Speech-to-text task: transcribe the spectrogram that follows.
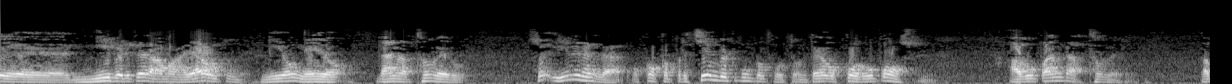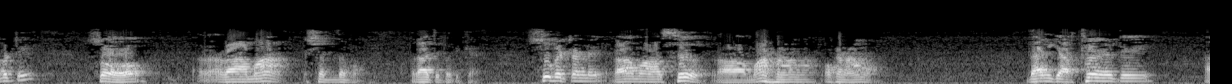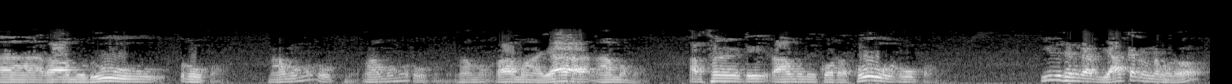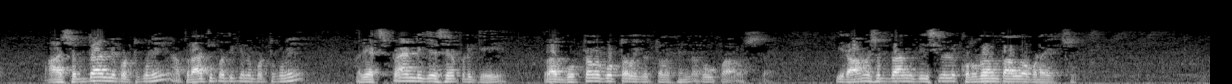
నీ పెడితే రామాయ అవుతుంది. నీయో నేయో దాని అర్థం వేరు. సో ఈ విధంగా ఒక్కొక్క ప్రత్యయం పెట్టుకుంటూ పోతుంటే ఒక్కో రూపం వస్తుంది. ఆ రూపానికి అర్థం వేరు. కాబట్టి సో రామ శబ్దము ప్రాతిపదిక సు పెట్టండి రామాస్ రామ ఒక నామం. దానికి అర్థం ఏమిటి? రాముడు రూపం. నామము రూపము నామము రూపము నామం రామాయ నామము. అర్థం ఏమిటి? రాముని కొరకు రూపం. ఈ విధంగా వ్యాకరణంలో ఆ శబ్దాన్ని పట్టుకుని ఆ ప్రాతిపదికను పట్టుకుని అది ఎక్స్పాండ్ చేసేప్పటికీ అలా గుట్టల గుట్టల గుట్టల కింద రూపాలు వస్తాయి. ఈ రామశబ్దాన్ని తీసుకెళ్ళి కృదంతాల్లో పడేయచ్చు.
